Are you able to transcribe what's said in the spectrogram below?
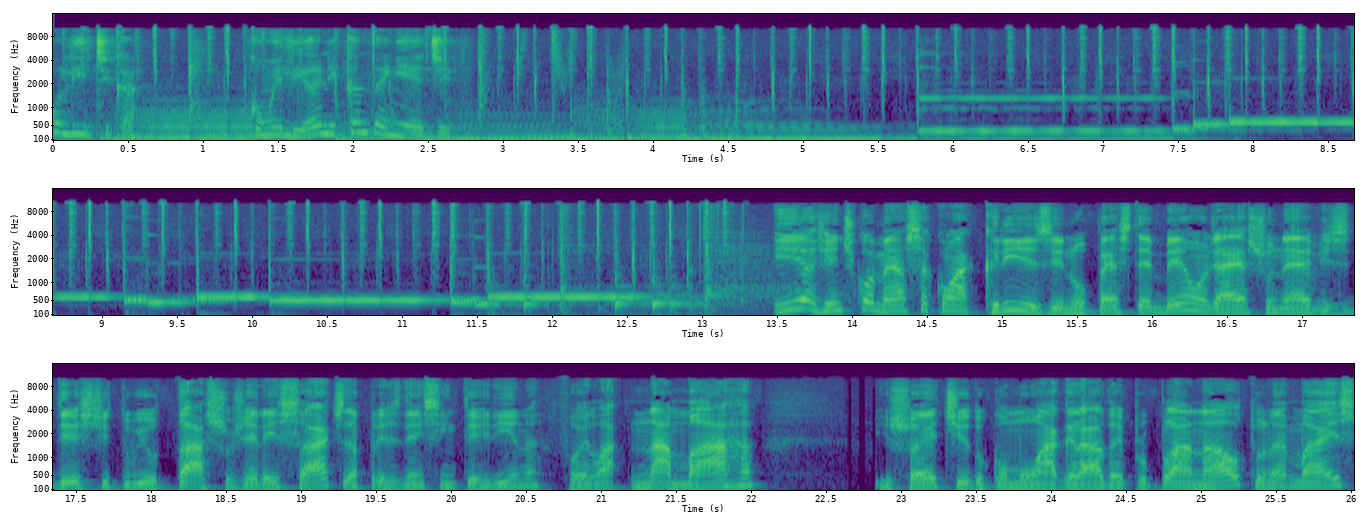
Política, com Eliane Cantanhede. E a gente começa com a crise no PSTB, onde Aécio Neves destituiu Tasso Gereissati da presidência interina, foi lá na marra. Isso é tido como um agrado para o Planalto, né? Mas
